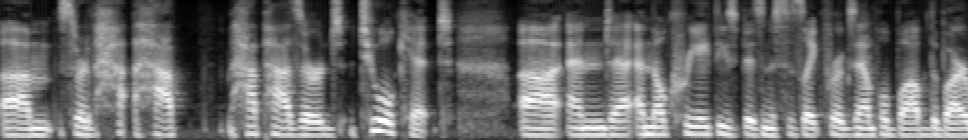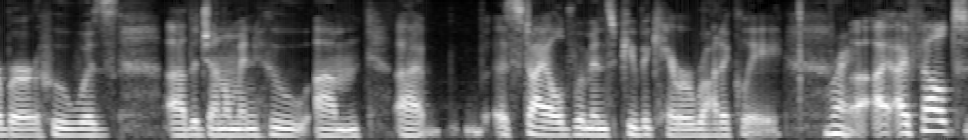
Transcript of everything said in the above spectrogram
um, sort of ha- hap- haphazard toolkit. Uh, and uh, and they'll create these businesses, like for example, Bob the barber, who was uh, the gentleman who um, uh, styled women's pubic hair erotically. Right. Uh, I, I felt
